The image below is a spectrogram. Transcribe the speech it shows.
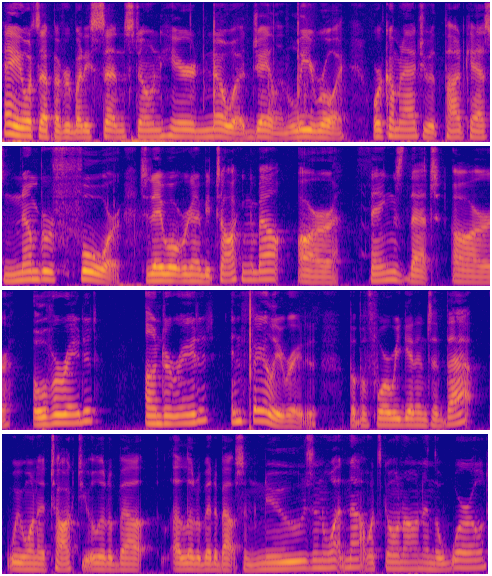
Hey, what's up, everybody? Set in Stone here. Noah, Jalen, Leroy. We're coming at you with podcast number four. Today, what we're going to be talking about are things that are overrated, underrated, and fairly rated. But before we get into that, we want to talk to you a little about a little bit about some news and whatnot. What's going on in the world?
